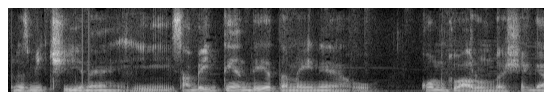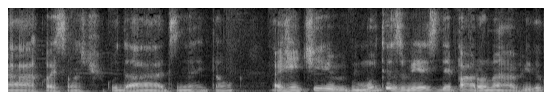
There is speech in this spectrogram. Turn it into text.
transmitir, né? E saber entender também, né? O, como que o aluno vai chegar, quais são as dificuldades, né? Então, a gente muitas vezes deparou na vida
